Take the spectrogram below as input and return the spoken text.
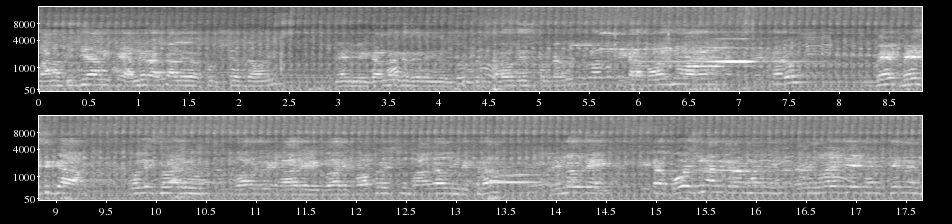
మన విజయానికి అన్ని రకాలుగా కృషి చేద్దామని నేను మీకు అందరికీ తెలియజేసుకుంటూ సెలవు తీసుకుంటాను. ఇక్కడ భోజనం వారు పెట్టారు? బే బేసిక్గా పోలీసు వారు వారి వారి వారి కోఆపరేషన్ బాగా ఉంది ఇక్కడ. రెండవది ఇక్కడ భోజనానికి రమ్మని ఇన్వైట్ చేయడానికి నేను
